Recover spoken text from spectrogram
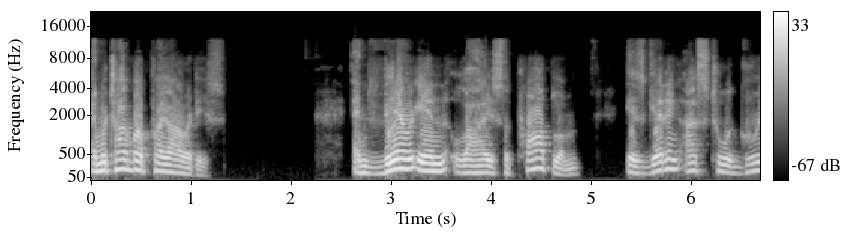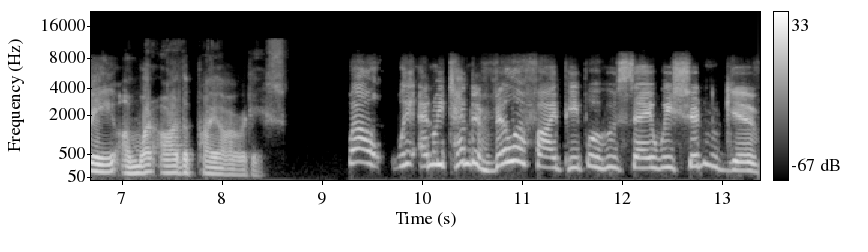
And we're talking about priorities. And therein lies the problem is getting us to agree on what are the priorities. Well, we and we tend to vilify people who say we shouldn't give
